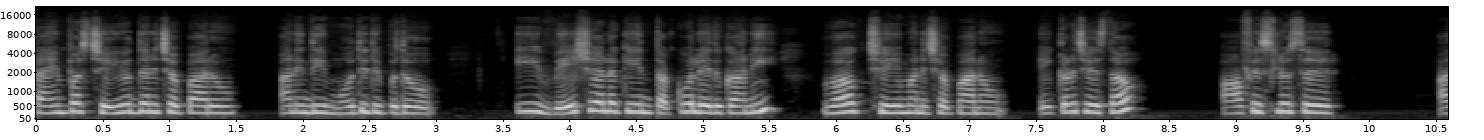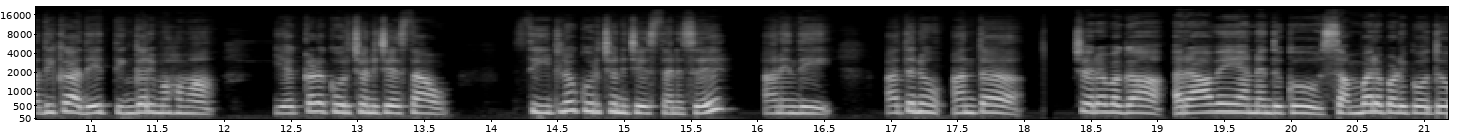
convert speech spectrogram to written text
టైంపాస్ చేయొద్దని చెప్పారు అనింది మోతి తిప్పుతో. ఈ వేషాలకేం తక్కువ లేదు కానీ వర్క్ చేయమని చెప్పాను. ఎక్కడ చేస్తావు? ఆఫీస్లో సార్. అది కాదే తింగరి మొహమా. ఎక్కడ కూర్చొని చేస్తావు? సీట్లో కూర్చొని చేస్తాను సార్ అనింది. అతను అంత చొరవగా రావే అన్నందుకు సంబరపడిపోతూ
